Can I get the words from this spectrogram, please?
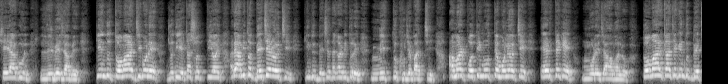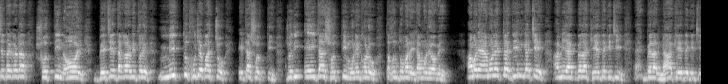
সেই আগুন লিভে যাবে। কিন্তু তোমার জীবনে যদি এটা সত্যি হয়, আরে আমি তো বেঁচে রয়েছি, কিন্তু বেঁচে থাকার ভিতরে মৃত্যু খুঁজে পাচ্ছি। আমার প্রতি মুহূর্তে মনে হচ্ছে এর থেকে মরে যাওয়া ভালো। তোমার কাছে কিন্তু বেঁচে থাকাটা সত্যি নয়, বেঁচে থাকার ভিতরে মৃত্যু খুঁজে পাচ্ছ, এটা সত্যি। যদি এইটা সত্যি মনে করো, তখন তোমার এটা মনে হবে। আমার এমন একটা দিন গেছে, আমি একবেলা খেয়ে থেকেছি একবেলা না খেয়ে থেকেছি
